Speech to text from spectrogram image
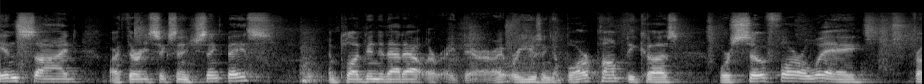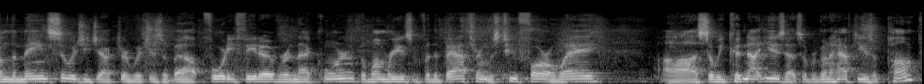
inside our 36 inch sink base and plugged into that outlet right there. All right, we're using a bar pump because we're so far away from the main sewage ejector, which is about 40 feet over in that corner. The one we're using for the bathroom was too far away, uh, so we could not use that. So we're going to have to use a pump.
